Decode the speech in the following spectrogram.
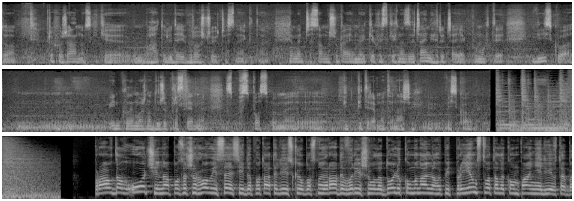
до прихожан, оскільки багато людей вирощують часник. Так. Ми часом шукаємо якихось таких надзвичайних речей, як допомогти війську, а інколи можна дуже простими способами е, підтримати наших військових. Правда, в очі на позачерговій сесії депутати Львівської обласної ради вирішували долю комунального підприємства телекомпанії Львів ТБ.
